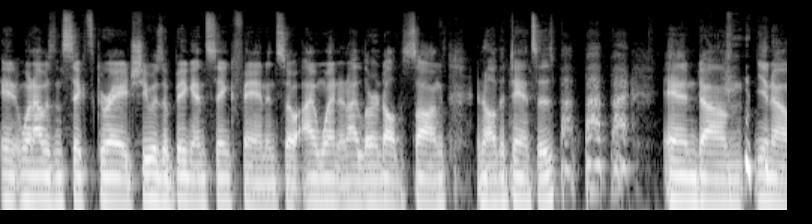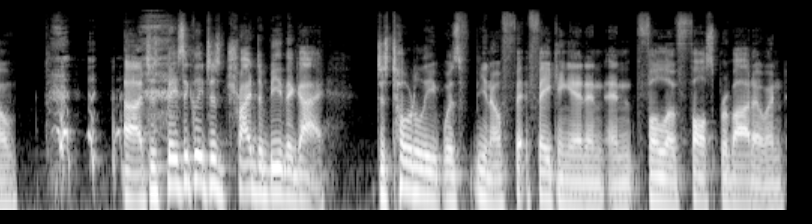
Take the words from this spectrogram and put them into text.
in, when I was in sixth grade, she was a big NSYNC fan, and so I went and I learned all the songs and all the dances, ba, ba, ba, and um, you know, uh, just basically just tried to be the guy. Just totally was you know f- faking it and and full of false bravado and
